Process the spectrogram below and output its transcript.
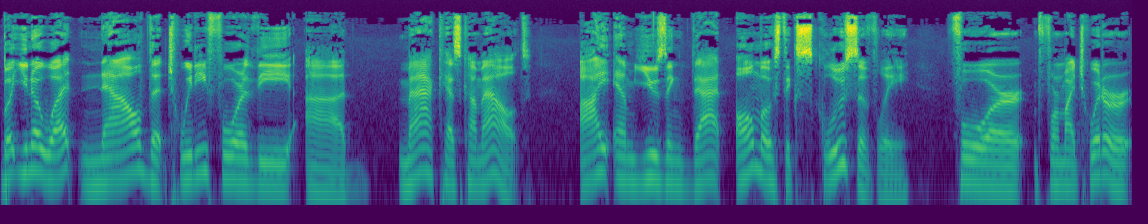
But you know what? Now that Tweetie for the uh, Mac has come out, I am using that almost exclusively for for my Twitter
